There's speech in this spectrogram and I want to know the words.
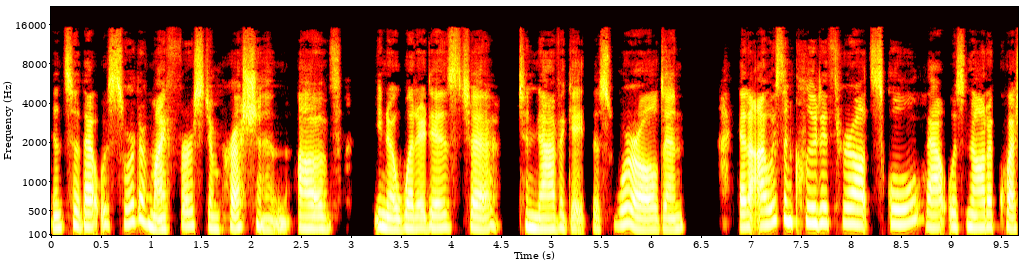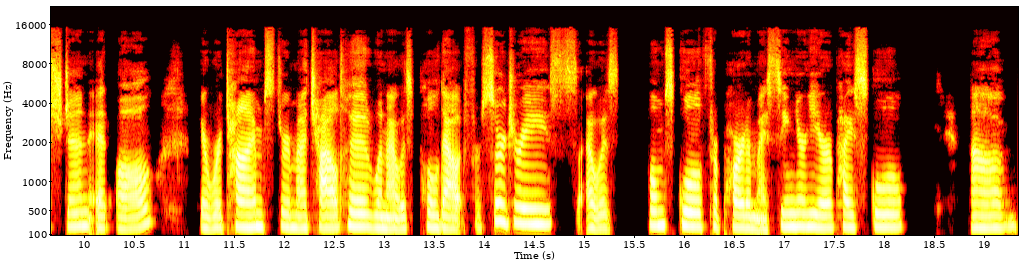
And so that was sort of my first impression of, you know, what it is to, to navigate this world. And, and I was included throughout school. That was not a question at all. There were times through my childhood when I was pulled out for surgeries. I was homeschooled for part of my senior year of high school. Um,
